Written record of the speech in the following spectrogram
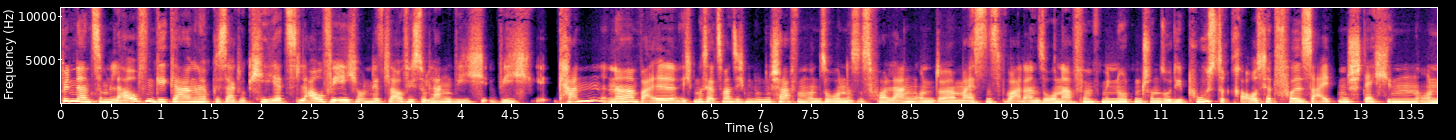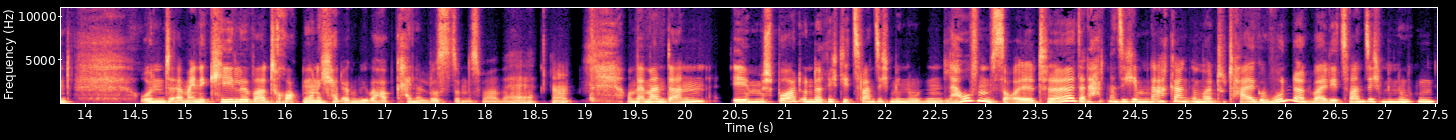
bin dann zum Laufen gegangen und habe gesagt, okay, jetzt laufe ich und jetzt laufe ich so lang, wie ich, wie ich kann, ne, weil ich muss ja 20 Minuten schaffen und so und das ist voll lang und äh, meistens war dann so nach fünf Minuten schon so die Puste raus, ich hatte voll Seitenstechen und und äh, meine Kehle war trocken und ich hatte irgendwie überhaupt keine Lust und es war bäh, ne? Und wenn man dann im Sportunterricht die 20 Minuten laufen sollte, dann hat man sich im Nachgang immer total gewundert, weil die 20 Minuten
